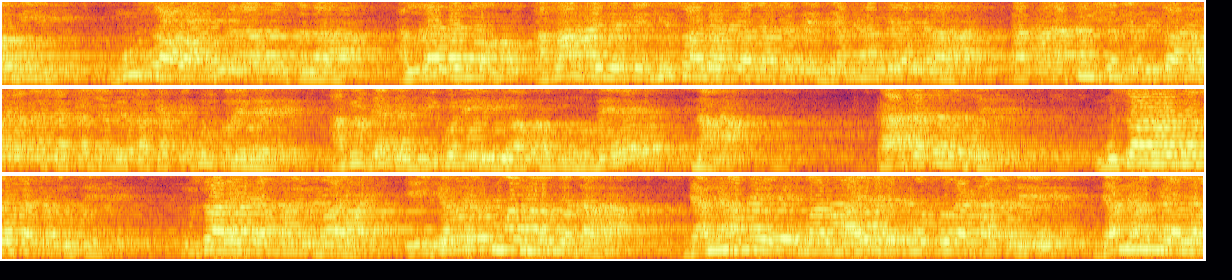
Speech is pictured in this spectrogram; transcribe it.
নবী মুসা আলাইহিস সালাম আল্লাহ যেন আমার ছেলেকে মুসা আলাইহিস সালামের সাথে জান্নাতে আল্লাহ তার সাথী হিসাবে, মুসা আলাইহিস সালামের সাথী হিসাবে তাকে কবুল করে নেন আমি জানি জীবনে এই দোয়া কবুল হবে না। কার সাথে বলছে? মুসা আলাইহিস সালামের সাথে বলছে। মুসা আলাইহিস সালাম বলেন, ভাই, এই কারণে তোমার মর্যাদা। জান্নাতে তোমার মায়ের খেদমত করার কারণে জান্নাতে আল্লাহ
